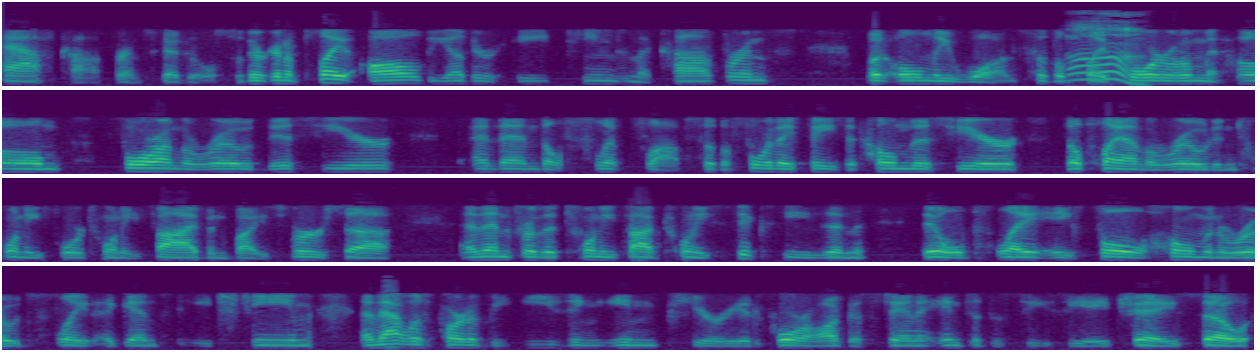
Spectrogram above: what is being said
half conference schedule. So they're going to play all the other eight teams in the conference, but only once. So they'll play Oh. four of them at home, four on the road this year, and then they'll flip flop. So the four they face at home this year, they'll play on the road in 24-25 and vice versa. And then for the 25-26 season, they will play a full home and road slate against each team. And that was part of the easing in period for Augustana into the CCHA. So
